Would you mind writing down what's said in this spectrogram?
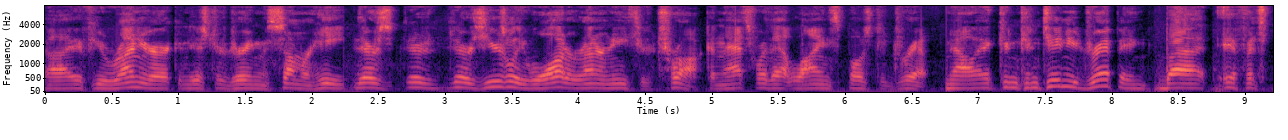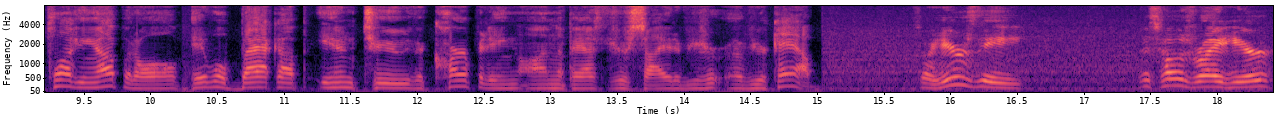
uh, if you run your air conditioner during the summer heat there's there, there's usually water underneath your truck and that's where that line's supposed to drip now it can continue dripping but if it's plugging up at all it will back up into the carpeting on the passenger side of your of your cab so here's the this hose right here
